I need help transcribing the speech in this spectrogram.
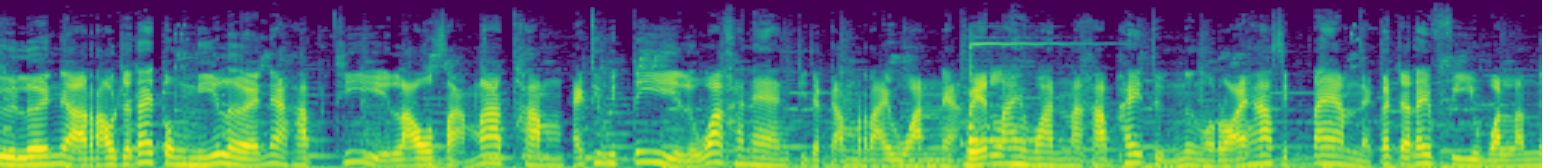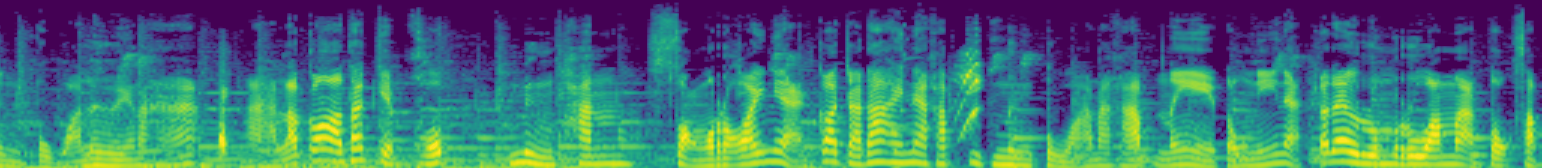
อื่นเลยเนี่ยเราจะได้ตรงนี้เลยเนี่ยครับที่เราสามารถทำแอคทิวิตี้หรือว่าคะแนนกิจกรรมรายวันเนี่ยเควสรายวันนะครับให้ถึง 150 แต้มเนี่ยก็จะได้ฟรีวันละ 1 ตั๋วเลยนะฮะอ่าแล้วก็ถ้าเก็บครบ1,200 เนี่ย ก็จะได้เนี่ยครับ อีก 1 ตั๋วนะครับ นี่ ตรงนี้เนี่ย ก็ได้รวมๆอะ ตกสัป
